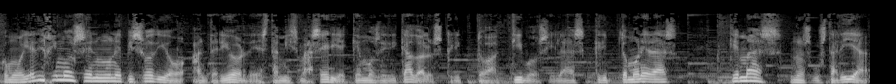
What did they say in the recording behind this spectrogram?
como ya dijimos en un episodio anterior de esta misma serie que hemos dedicado a los criptoactivos y las criptomonedas, ¿qué más nos gustaría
